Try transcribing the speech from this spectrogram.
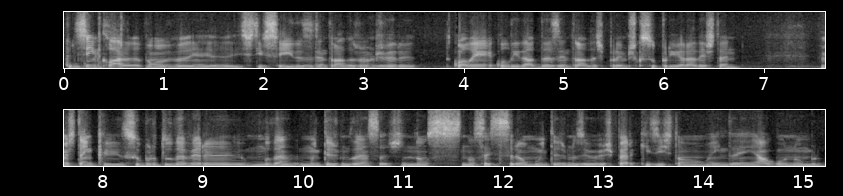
crítico. Sim, claro, vão existir saídas, entradas, vamos ver qual é a qualidade das entradas, esperemos que superior à deste ano. Mas tem que, sobretudo, haver eh, muitas mudanças. Não, se, não sei se serão muitas, mas eu espero que existam ainda em algum número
